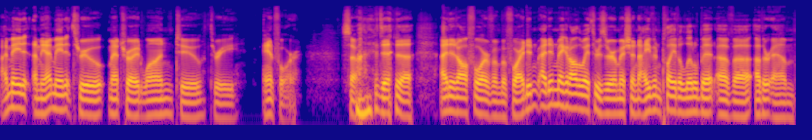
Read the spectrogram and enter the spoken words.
I made it. I mean, I made it through Metroid one, two, three, and four. So I did. Uh, I did all four of them before. I didn't. I didn't make it all the way through Zero Mission. I even played a little bit of uh, Other M,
